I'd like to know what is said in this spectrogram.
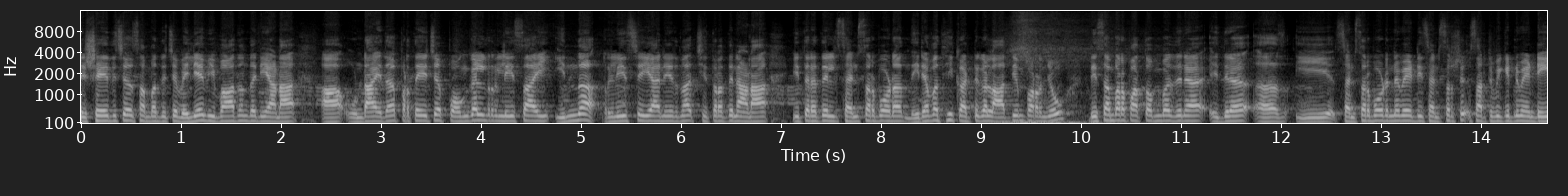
നിഷേധിച്ചത് സംബന്ധിച്ച് വലിയ വിവാദം തന്നെയാണ് ഉണ്ടായത്. പ്രത്യേകിച്ച് പൊങ്കൽ റിലീസായി ഇന്ന് റിലീസ് ചെയ്യാനിരുന്ന ചിത്രത്തിനാണ് ഇത്തരത്തിൽ സെൻസർ ബോർഡ് നിരവധി കട്ടുകൾ ആദ്യം പറഞ്ഞു. ഡിസംബർ പത്തൊമ്പതിന് ഇതിന് ഈ സെൻസർ ബോർഡിന് വേണ്ടി സെൻസർ സർട്ടിഫിക്കറ്റിന് വേണ്ടി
